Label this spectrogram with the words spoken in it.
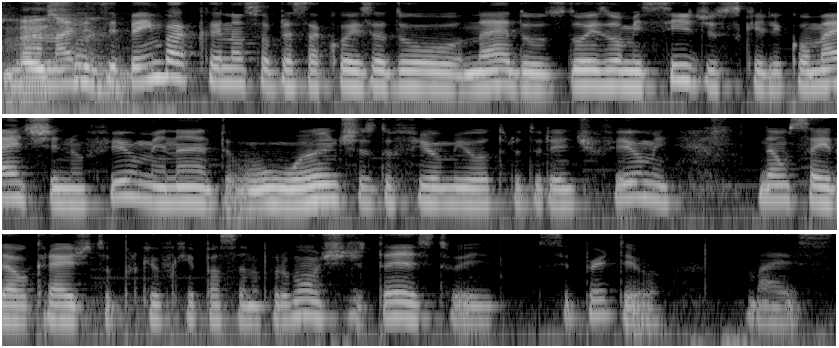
uma análise bem bacana sobre essa coisa do, né, dos dois homicídios que ele comete no filme, né? O antes do filme e outro durante o filme. Não sei dar o crédito porque eu fiquei passando por um monte de texto e se perdeu. Mas.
